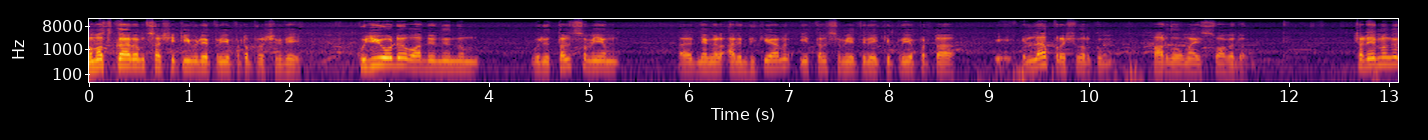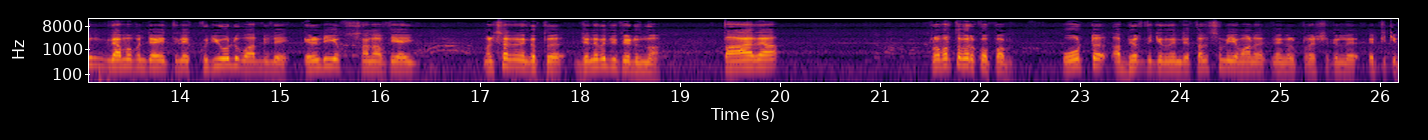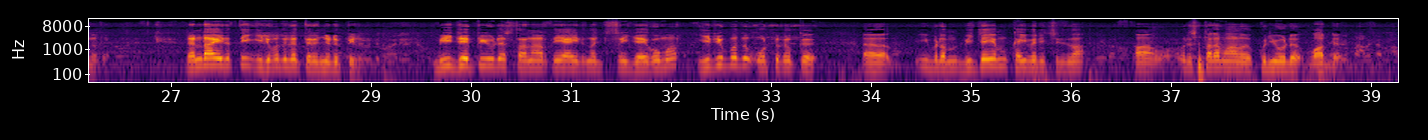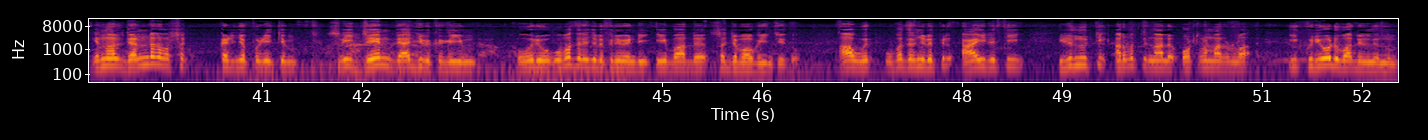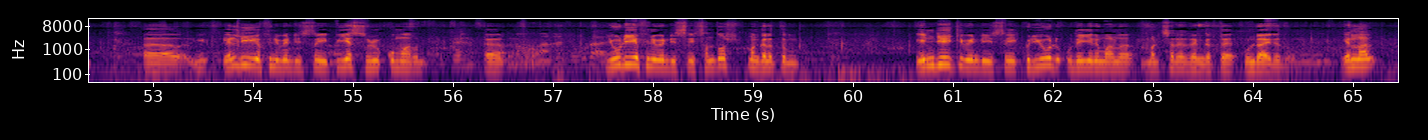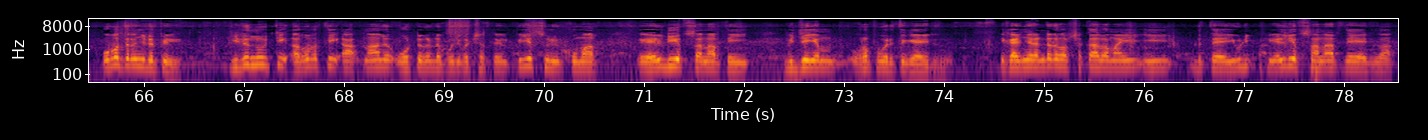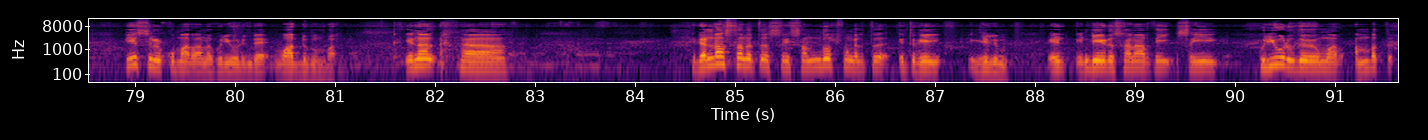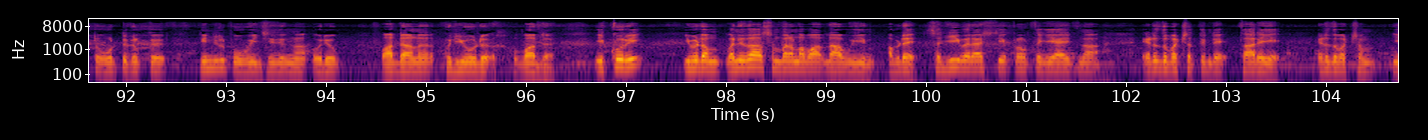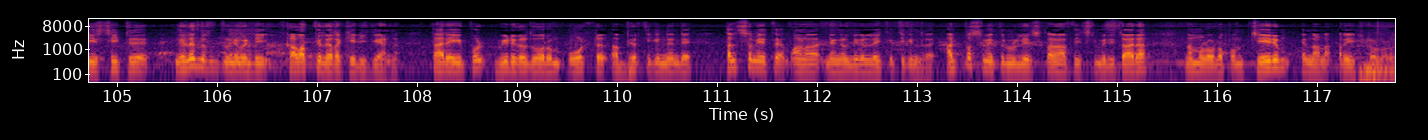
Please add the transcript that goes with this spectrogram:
നമസ്കാരം ശശി ടി വിയുടെ പ്രിയപ്പെട്ട പ്രേക്ഷകരെ. കുരിയോട് വാർഡിൽ നിന്നും ഒരു തത്സമയം ഞങ്ങൾ ആരംഭിക്കുകയാണ്. ഈ തത്സമയത്തിലേക്ക് പ്രിയപ്പെട്ട എല്ലാ പ്രേക്ഷകർക്കും ഹാർദവമായ സ്വാഗതം. ചടയമംഗം ഗ്രാമപഞ്ചായത്തിലെ കുരിയോട് വാർഡിലെ എൽ ഡി എഫ് സ്ഥാനാർത്ഥിയായി മത്സരരംഗത്ത് ജനവിധി തേടുന്ന താര പ്രവർത്തകർക്കൊപ്പം വോട്ട് അഭ്യർത്ഥിക്കുന്നതിന്റെ തത്സമയമാണ് ഞങ്ങൾ പ്രേക്ഷകരിൽ എത്തിക്കുന്നത്. രണ്ടായിരത്തി ഇരുപതിലെ തെരഞ്ഞെടുപ്പിൽ ബി ജെ പിയുടെ സ്ഥാനാർത്ഥിയായിരുന്ന ശ്രീ ജയകുമാർ ഇരുപത് വോട്ടുകൾക്ക് ഇവിടം വിജയം കൈവരിച്ചിരുന്ന ഒരു സ്ഥലമാണ് കുരിയോട് വാർഡ്. എന്നാൽ രണ്ടര വർഷം കഴിഞ്ഞപ്പോഴേക്കും ശ്രീ ജയൻ രാജിവെക്കുകയും ഒരു ഉപതെരഞ്ഞെടുപ്പിന് വേണ്ടി ഈ വാർഡ് സജ്ജമാവുകയും ചെയ്തു. ആ ഉപതെരഞ്ഞെടുപ്പിൽ ആയിരത്തി ഇരുന്നൂറ്റി അറുപത്തിനാല് വോട്ടർമാരുള്ള ഈ കുരിയോട് വാർഡിൽ നിന്നും എൽ ഡി എഫിന് വേണ്ടി ശ്രീ പി എസ് സുനിൽകുമാറും യു ഡി എഫിന് വേണ്ടി ശ്രീ സന്തോഷ് മംഗലത്തും എൻ ഡി എക്ക് വേണ്ടി ശ്രീ കുരിയോട് ഉദയനുമാണ് മത്സര രംഗത്ത് ഉണ്ടായിരുന്നത്. എന്നാൽ ഉപതെരഞ്ഞെടുപ്പിൽ ഇരുന്നൂറ്റി അറുപത്തി നാല് വോട്ടുകളുടെ ഭൂരിപക്ഷത്തിൽ P S Sunilkumar L D F സ്ഥാനാർത്ഥി വിജയം ഉറപ്പുവരുത്തുകയായിരുന്നു. ഈ കഴിഞ്ഞ രണ്ടര വർഷക്കാലമായി ഈ ഇവിടുത്തെ U D L D F സ്ഥാനാർത്ഥിയായിരുന്ന P S സുനിൽകുമാറാണ് കുരിയോടിന്റെ വാർഡ് മെമ്പർ. എന്നാൽ രണ്ടാം സ്ഥാനത്ത് ശ്രീ സന്തോഷ് മംഗലത്ത് എത്തുകയെങ്കിലും എൻ ഡി എയുടെ സ്ഥാനാർത്ഥി ശ്രീ കുരിയോട് ഉദയകുമാർ അമ്പത്തെട്ട് വോട്ടുകൾക്ക് പിന്നിൽ പോവുകയും ചെയ്തിരുന്ന ഒരു വാർഡാണ് കുരിയോട് വാർഡ്. ഇക്കുറി ഇവിടം വനിതാ സംവരണ വാർഡാവുകയും അവിടെ സജീവ രാഷ്ട്രീയ പ്രവർത്തകയായിരുന്ന ഇടതുപക്ഷത്തിന്റെ താരയെ ഇടതുപക്ഷം ഈ സീറ്റ് നിലനിർത്തുന്നതിന് വേണ്ടി കളത്തിലിറക്കിയിരിക്കുകയാണ്. താര ഇപ്പോൾ വീടുകൾ തോറും വോട്ട് അഭ്യർത്ഥിക്കുന്നതിന്റെ തത്സമയത്താണ് ഞങ്ങൾ നിങ്ങളിലേക്ക് എത്തിക്കുന്നത്. അല്പസമയത്തിനുള്ളിൽ സ്ഥാനാർത്ഥി ശ്രീമതി താര നമ്മളോടൊപ്പം ചേരും എന്നാണ് അറിയിച്ചിട്ടുള്ളത്.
